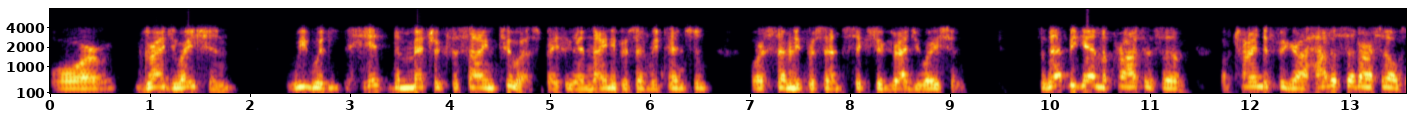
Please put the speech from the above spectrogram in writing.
or graduation, we would hit the metrics assigned to us, basically a 90% retention or a 70% six-year graduation. So that began the process of, of trying to figure out how to set ourselves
